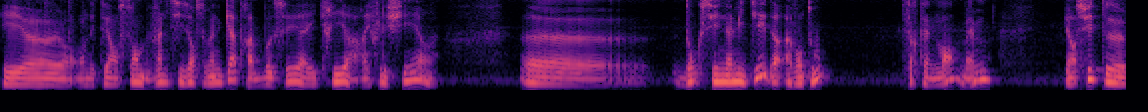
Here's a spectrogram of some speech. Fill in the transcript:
Et euh, on était ensemble 26 heures sur 24 à bosser, à écrire, à réfléchir. Euh, donc c'est une amitié avant tout, certainement même. Et ensuite, euh,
